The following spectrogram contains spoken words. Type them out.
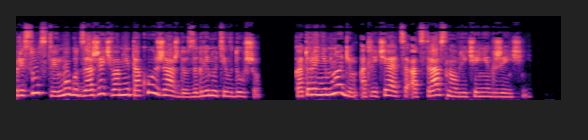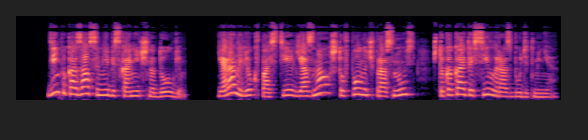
присутствии могут зажечь во мне такую жажду заглянуть им в душу, которая немногим отличается от страстного влечения к женщине. День показался мне бесконечно долгим. Я рано лег в постель, я знал, что в полночь проснусь, что какая-то сила разбудит меня.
